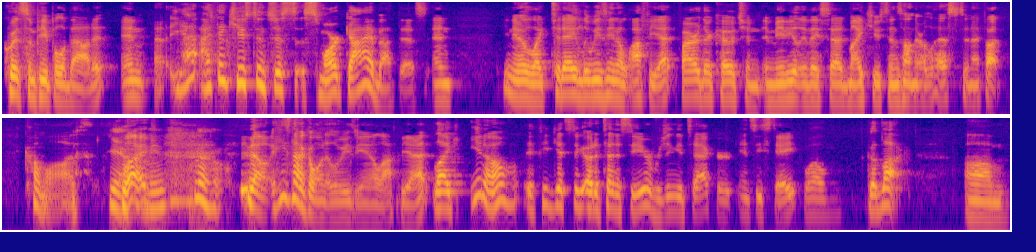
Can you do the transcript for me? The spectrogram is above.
quizzed some people about it, and uh, yeah, I think Houston's just a smart guy about this, and. You know, like today, Louisiana Lafayette fired their coach, and immediately they said Mike Houston's on their list. And I thought, come on, Yeah, Like- I mean, no, you know, he's not going to Louisiana Lafayette. Like, you know, if he gets to go to Tennessee or Virginia Tech or NC State, well, good luck. Um,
